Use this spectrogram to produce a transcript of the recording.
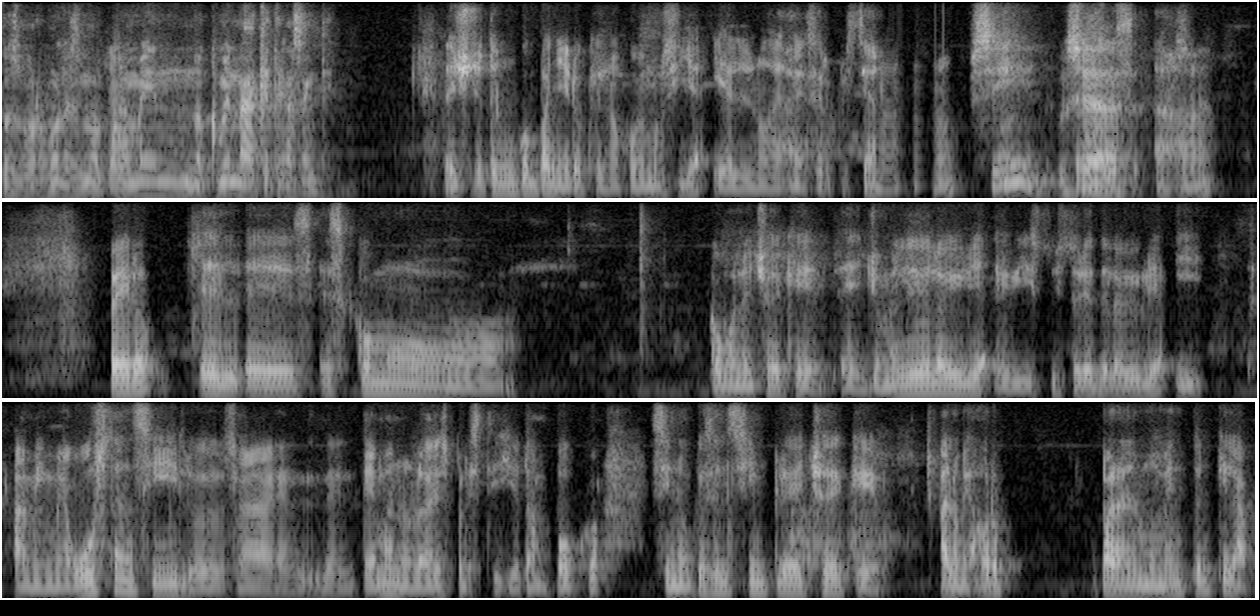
Los mormones no comen, no comen nada que tenga sangre. De hecho, yo tengo un compañero que él no come morcilla y él no deja de ser cristiano, ¿no? Sí, o sea. ajá. Pero él es, es, como, como el hecho de que eh, yo me he leído la Biblia, he visto historias de la Biblia y a mí me gustan, sí, o sea, el, el tema no lo desprestigio tampoco, sino que es el simple hecho de que a lo mejor para el momento en que la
